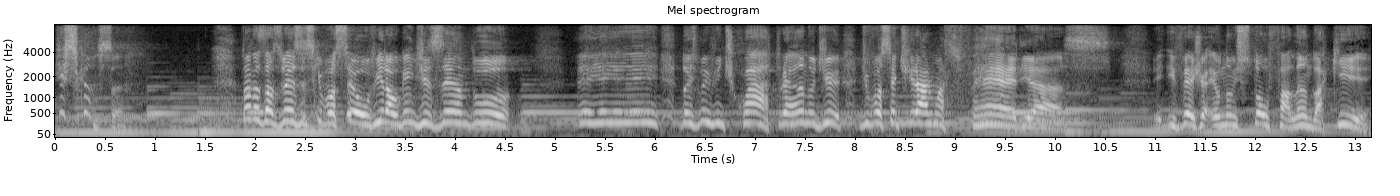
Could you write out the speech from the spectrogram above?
descansa. Todas as vezes que você ouvir alguém dizendo, ei, ei, ei, ei 2024 é ano de, de você tirar umas férias, e, veja, eu não estou falando aqui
